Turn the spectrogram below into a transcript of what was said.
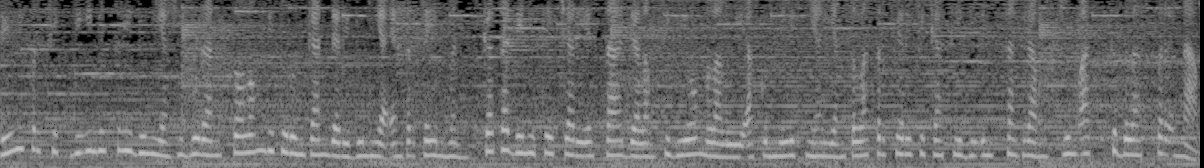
Dewi Persik di industri dunia hiburan, tolong diturunkan dari dunia entertainment, kata Denise Cariesta dalam video melalui akun miliknya yang telah terverifikasi di Instagram, Jumat 11 per 6.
